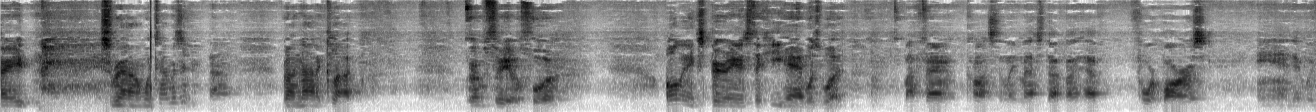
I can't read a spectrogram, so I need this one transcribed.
All right, it's around, what time is it? Around 9 o'clock. Room 304. Only experience that he had was what? My phone constantly messed up. I have four bars and it would,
